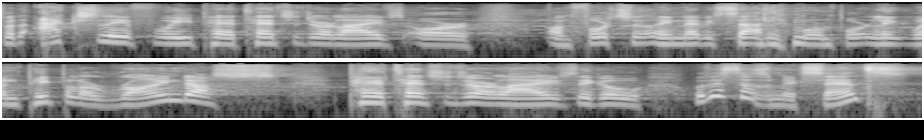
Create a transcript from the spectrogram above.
but actually, if we pay attention to our lives, or unfortunately, maybe sadly, more importantly, when people around us pay attention to our lives, they go, Well, this doesn't make sense.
